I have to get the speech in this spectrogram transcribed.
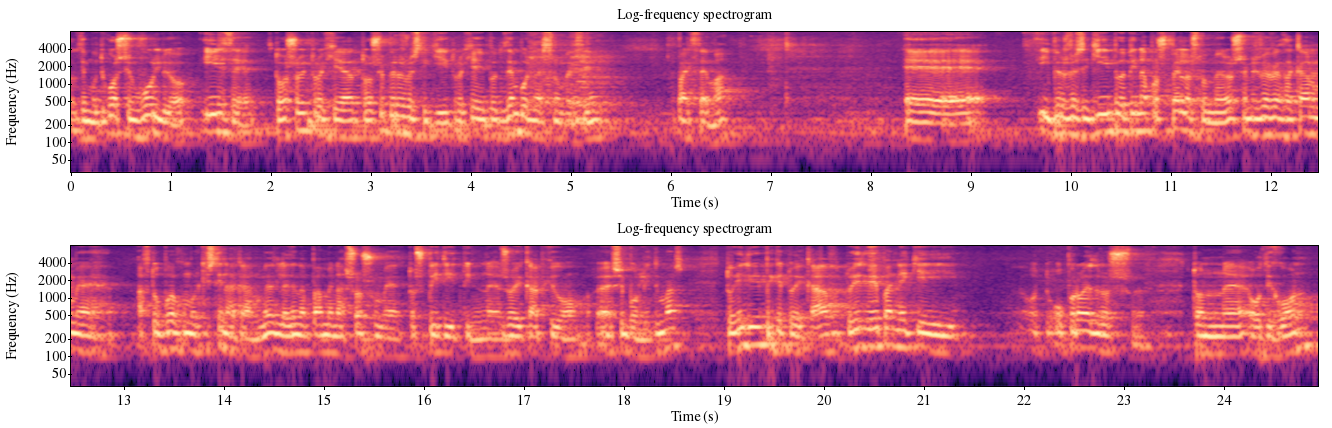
Δημοτικό Συμβούλιο ήρθε τόσο η τροχέα, τόσο η πυροσβεστική. Η τροχέα είπε ότι δεν μπορεί να συνομεθεί. Υπάρχει θέμα. Ε, η πυροσβεστική είπε ότι είναι απροσπέλαστο μέρος. Εμείς βέβαια θα κάνουμε αυτό που έχουμε ορκιστεί να κάνουμε, δηλαδή να πάμε να σώσουμε το σπίτι, την ε, ζωή κάποιου ε, συμπολίτη μας. Το ίδιο είπε και το ΕΚΑΒ, το ίδιο είπαν και οι, ο, ο πρόεδρος των ε, οδηγών,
